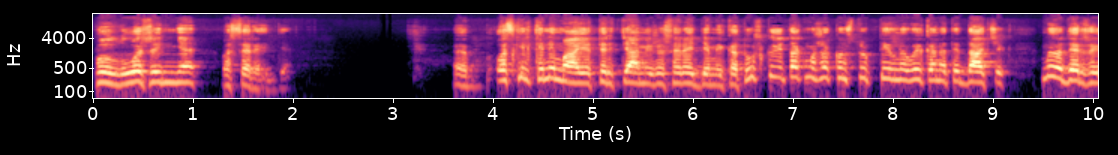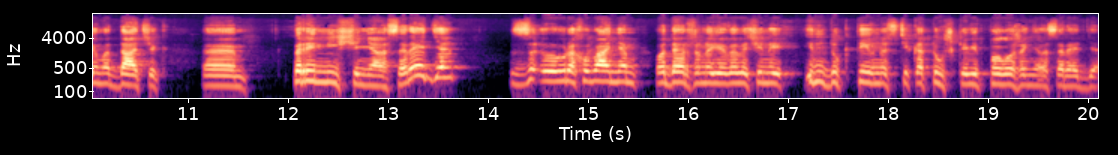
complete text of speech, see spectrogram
положення осереддя. Е, Оскільки немає тертя між осереддям і катушкою, так можна конструктивно виконати датчик. Ми одержуємо датчик е, переміщення осереддя з е, урахуванням одержаної величини індуктивності катушки від положення осереддя,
